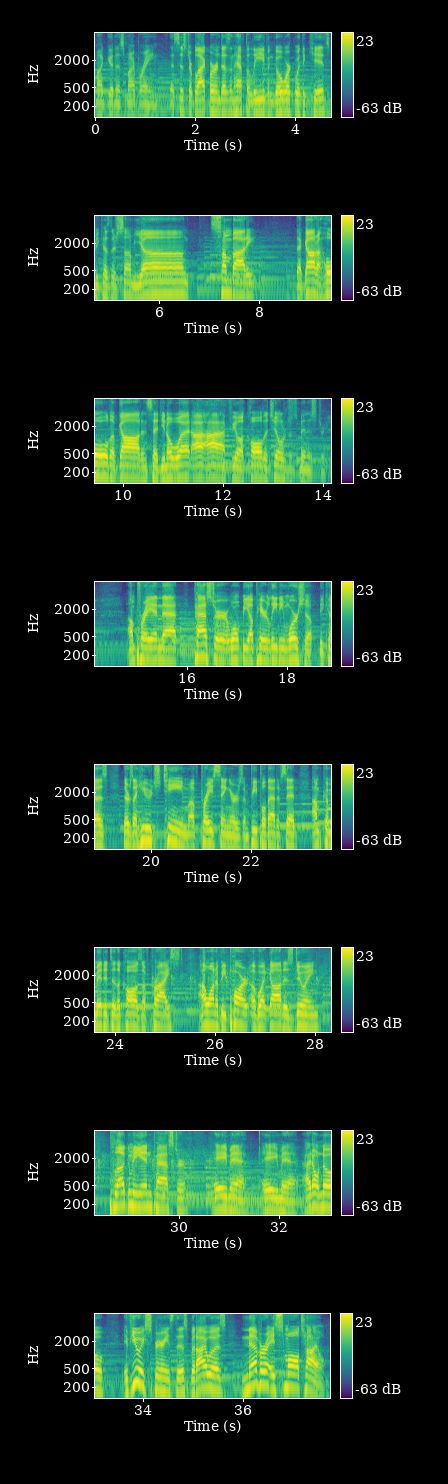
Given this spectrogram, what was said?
my goodness, my brain, that Sister Blackburn doesn't have to leave and go work with the kids because there's some young somebody that got a hold of God and said, you know what, I, I feel a call to children's ministry. I'm praying that pastor won't be up here leading worship because there's a huge team of praise singers and people that have said, I'm committed to the cause of Christ. I want to be part of what God is doing. Plug me in, Pastor. Amen. Amen. I don't know if you experienced this, but I was never a small child.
